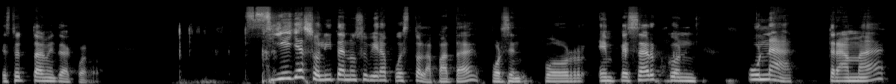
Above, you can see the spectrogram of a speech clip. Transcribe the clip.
estoy totalmente de acuerdo. Si ella solita no se hubiera puesto la pata por, empezar con una trama,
